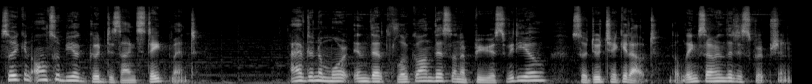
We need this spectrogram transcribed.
so it can also be a good design statement. I have done a more in-depth look on this on a previous video, so do check it out. The links are in the description.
